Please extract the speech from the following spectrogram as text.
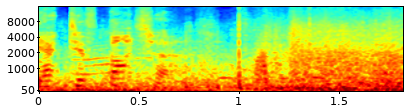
Objective butter.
